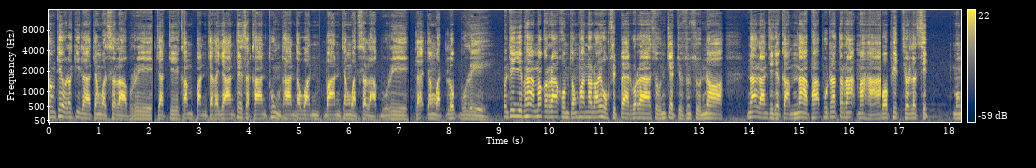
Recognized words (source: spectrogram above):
ท่องเที่ยวและกีฬาจังหวัดสระบุรี จัดกิจกรรมปั่นจักรยานเทศกาลทุ่งทานตะวัน บานจังหวัดสระบุรี และจังหวัดลบบุรีวันที่ 25 มกราคม 2568 เวลา 07.00นณลานกิจกรรมหน้าพระพุทธรัตนมหาบพิตรชนลสิทธิ์ มง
